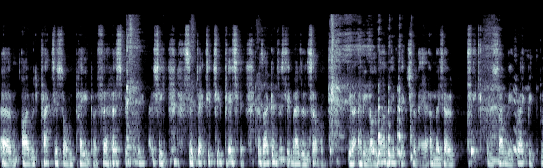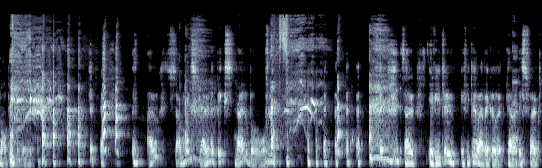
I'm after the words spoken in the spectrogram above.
um, I would practice on paper first before you actually subject it to picture. Because I can just imagine someone you know, having a lovely picture there, and they go tick, and suddenly a great big blob in the middle. Oh, someone's thrown a big snowball. So if you do, if you do have a go at, go at this, folks,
